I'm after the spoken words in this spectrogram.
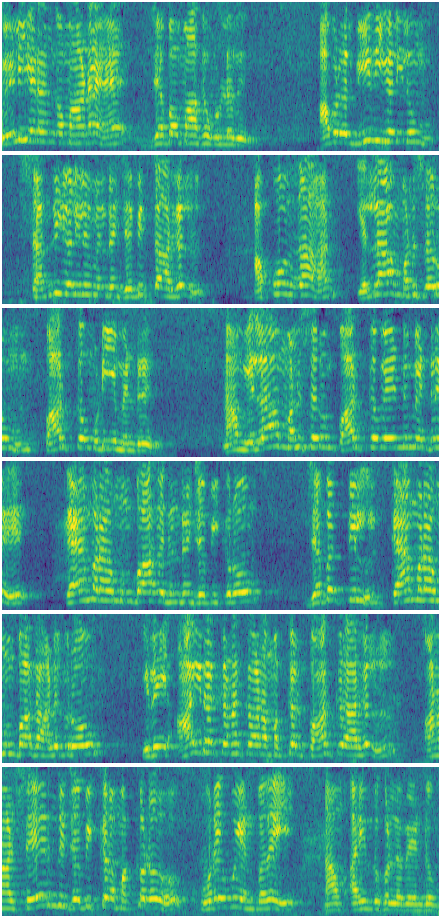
வெளியரங்கமான ஜெபமாக உள்ளது. அவர்கள் வீதிகளிலும் சந்திகளிலும் என்று ஜெபித்தார்கள். அப்போதுதான் எல்லா மனுஷரும் பார்க்க முடியும் என்று. நாம் எல்லா மனுஷரும் பார்க்க வேண்டும் என்று கேமரா முன்பாக நின்று ஜெபிக்கிறோம். ஜெபத்தில் கேமரா முன்பாக அழுகிறோம். இதை ஆயிரக்கணக்கான மக்கள் பார்க்கிறார்கள். ஆனால் சேர்ந்து ஜெபிக்கிற மக்களோ குறைவு என்பதை நாம் அறிந்து கொள்ள வேண்டும்.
